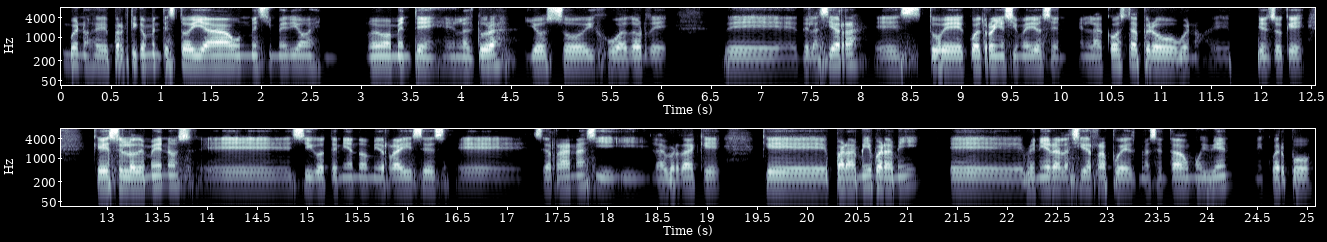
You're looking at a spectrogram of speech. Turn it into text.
Bueno, eh, prácticamente estoy ya un mes y medio nuevamente en la altura. Yo soy jugador de, de, la sierra. Estuve cuatro años y medio en, en la costa, pero bueno, eh, pienso que, que, eso es lo de menos. Eh, sigo teniendo mis raíces eh, serranas y, la verdad que, que para mí, para mí, venir a la sierra pues me ha sentado muy bien, mi cuerpo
